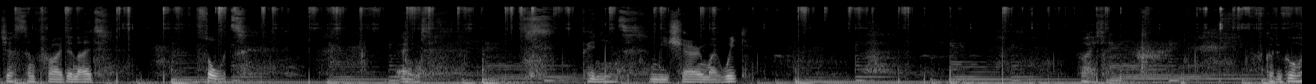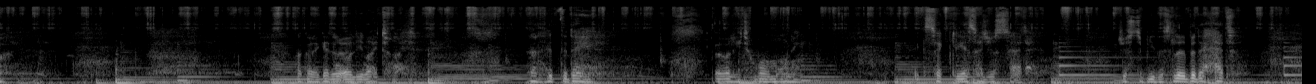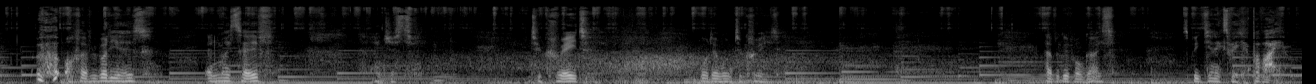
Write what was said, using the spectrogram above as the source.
just some Friday night thoughts and opinions, me sharing my week. Right, I've got to go. I gotta get an early night tonight and hit the day early tomorrow morning, exactly as I just said, just to be this little bit ahead of everybody else and myself, and just to create what I want to create. Have a good one, guys. Speak to you next week. Bye bye.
